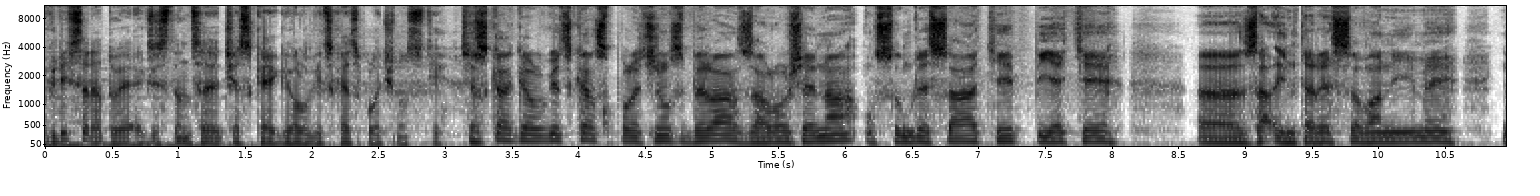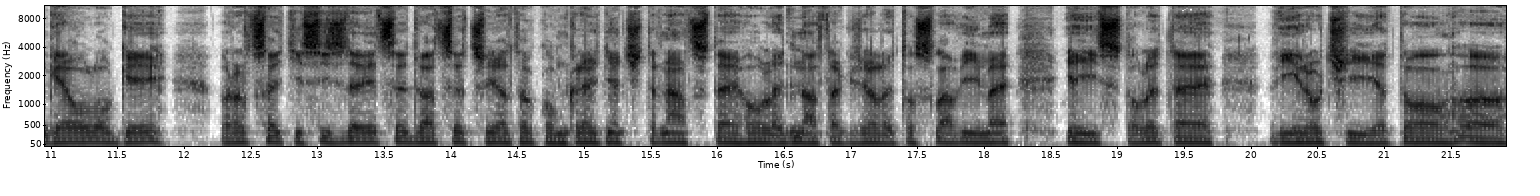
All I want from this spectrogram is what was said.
Kdy se datuje existence České geologické společnosti? Česká geologická společnost byla založena 85 Eh, zainteresovanými geology v roce 1923, a to konkrétně 14. ledna, takže letos slavíme její stoleté výročí. Je to uh,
